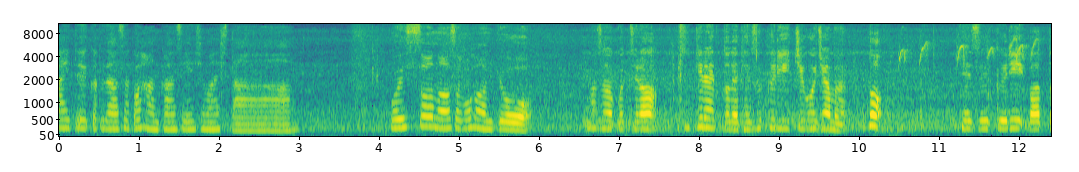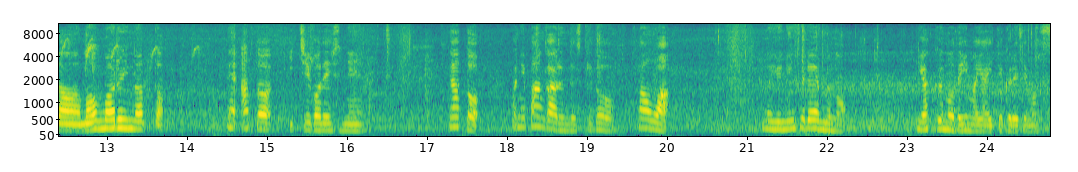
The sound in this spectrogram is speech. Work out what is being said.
はい、ということで朝ごはん完成しました。美味しそうな朝ごはん今日まずはこちら、スキレットで手作りいちごジャムと手作りバターまん丸になった。で、あといちごですね。で、あと、ここにパンがあるんですけど、パンはこのユニフレームの焼くので今焼いてくれてます。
